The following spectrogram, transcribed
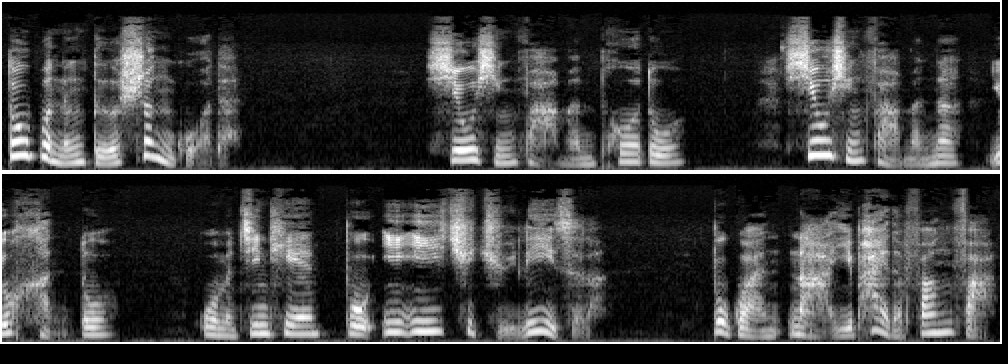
都不能得圣果的。修行法门颇多，修行法门呢有很多，我们今天不一一去举例子了。不管哪一派的方法，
